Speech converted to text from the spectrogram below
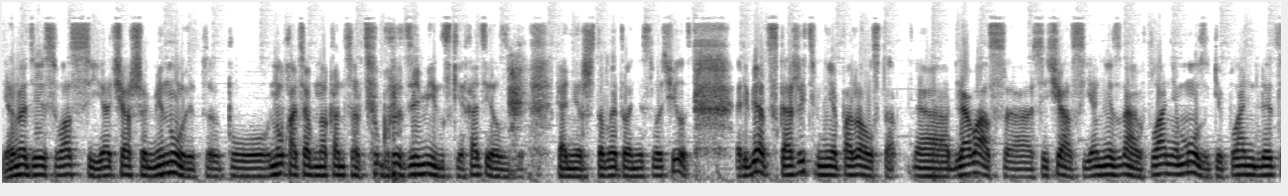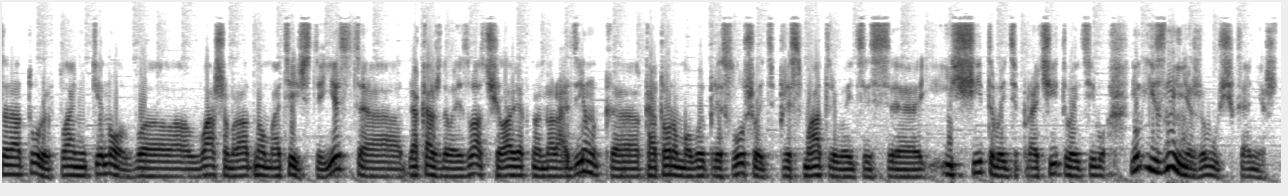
Я надеюсь, вас сия чаша минует по, ну, хотя бы на концерте в городе Минске. Хотелось бы, конечно, чтобы этого не случилось. Ребят, скажите мне, пожалуйста, э, для вас э, сейчас, я не знаю, в плане музыки, в плане литературы, в плане кино, в вашем родном отечестве есть э, для каждого из вас человек номер один, к которому вы прислушиваетесь, присматриваетесь, и прочитываете его, ну, из ныне живущих, конечно.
